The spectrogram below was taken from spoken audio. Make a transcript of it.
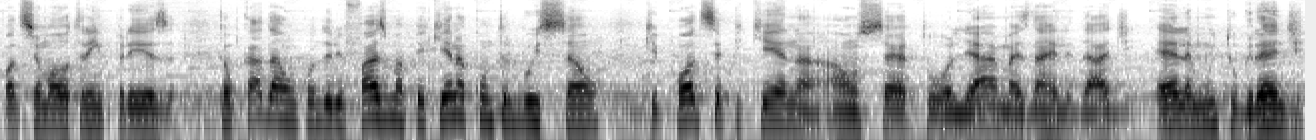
pode ser uma outra empresa. Então, cada um, quando ele faz uma pequena contribuição, que pode ser pequena a um certo olhar, mas na realidade ela é muito grande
